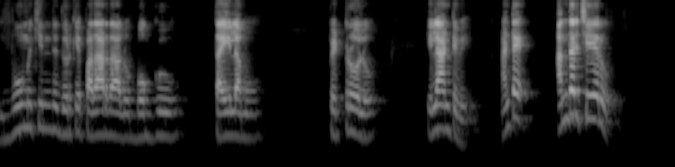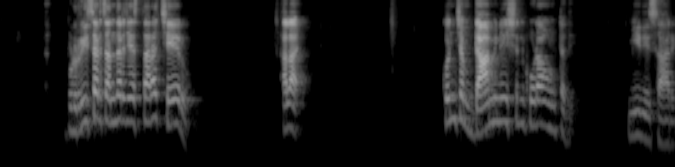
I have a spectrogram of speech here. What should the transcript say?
భూమి కింద దొరికే పదార్థాలు బొగ్గు తైలము పెట్రోలు ఇలాంటివి. అంటే అందరు చేయరు. ఇప్పుడు రీసెర్చ్ అందరు చేస్తారా? చేయరు. అలా కొంచెం డామినేషన్ కూడా ఉంటుంది. మీది సారీ.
